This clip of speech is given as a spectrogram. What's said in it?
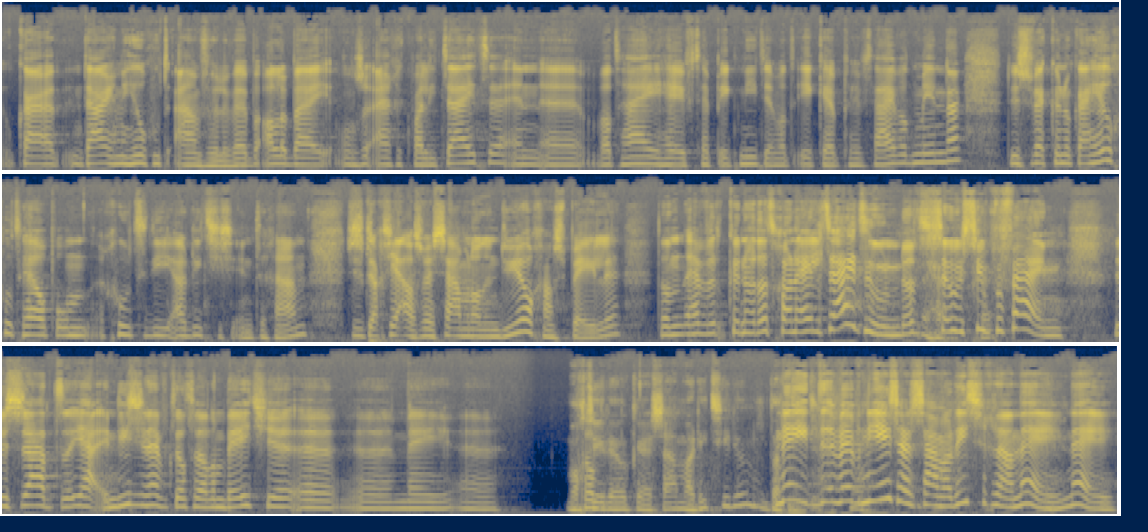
elkaar daarin heel goed aanvullen. We hebben allebei onze eigen kwaliteiten. En uh, wat hij heeft, heb ik niet. En wat ik heb, heeft hij wat minder. Dus wij kunnen elkaar heel goed helpen om goed die audities in te gaan. Dus ik dacht, ja, als wij samen dan een duo gaan spelen, dan hebben kunnen we dat gewoon de hele tijd doen. Dat is zo super fijn. Dus dat, ja, in die zin heb ik dat wel een beetje uh, uh, mee Mochten jullie ook uh, samen auditie doen? nee, we hebben niet eens uit samen auditie gedaan. Nee, nee.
